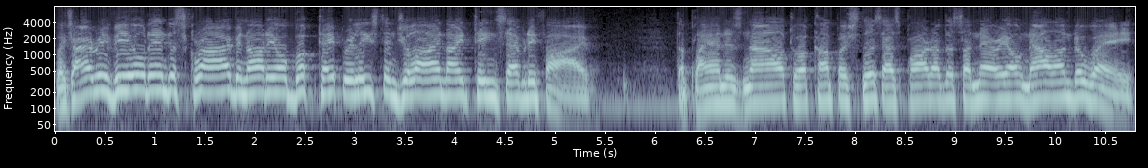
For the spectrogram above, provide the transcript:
which I revealed and described in audio book tape released in July 1975. The plan is now to accomplish this as part of the scenario now underway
